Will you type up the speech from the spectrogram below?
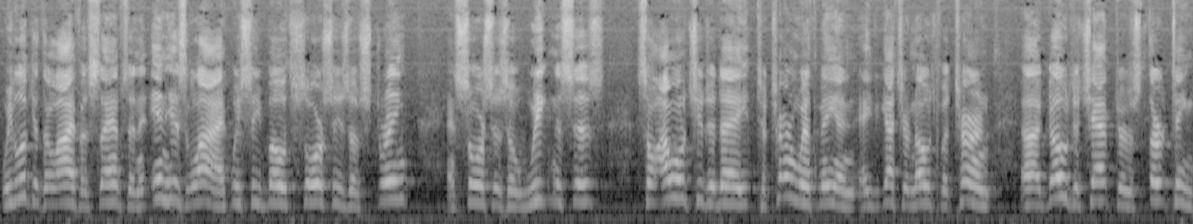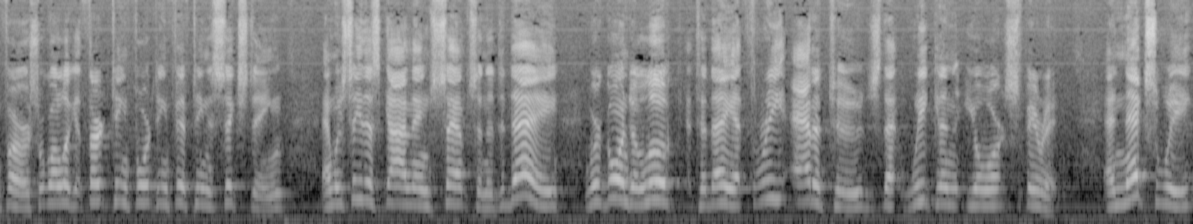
we look at the life of Samson, and in his life, we see both sources of strength and sources of weaknesses. So I want you today to turn with me, and if you got your notes, but turn, uh, go to chapters 13 first. We're going to look at 13, 14, 15, and 16. And we see this guy named Samson. And today, we're going to look today at three attitudes that weaken your spirit. And next week,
